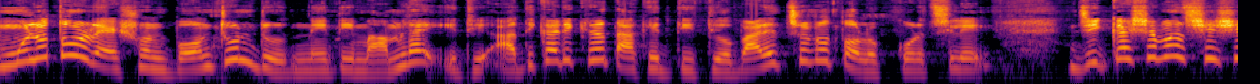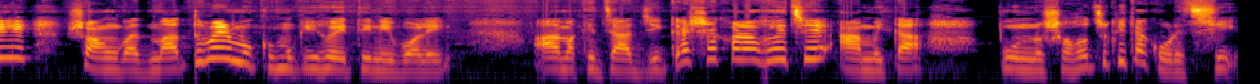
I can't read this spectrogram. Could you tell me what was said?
মূলত রেশন বন্টন দুর্নীতি মামলায় ইডি আধিকারিকরা তাকে দ্বিতীয়বারের জন্য তলব করেছিলেন জিজ্ঞাসাবাদ শেষে সংবাদ মাধ্যমের মুখোমুখি হয়ে তিনি বলেন, আমাকে যা জিজ্ঞাসা করা হয়েছে আমি তা পূর্ণ সহযোগিতা করেছি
